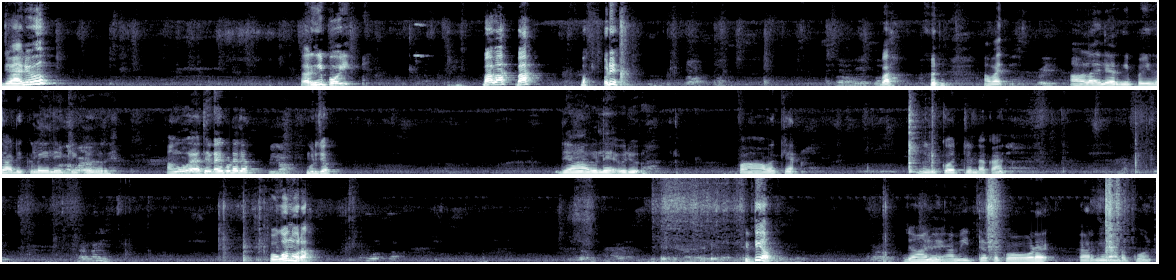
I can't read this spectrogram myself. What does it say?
ജാനു? ഇറങ്ങിപ്പോയി. വാ വാ വാ. വാ ഓടിയ വാ. അവൻ ആളതിൽ ഇറങ്ങിപ്പോയി. ഇത് അടുക്കളയിലേക്ക് കയറി അങ്ങ് തിണ്ടായി കൂടല്ലോ പിടിച്ചോ രാവിലെ ഒരു പാവയ്ക്ക മെഴുക്കുവരട്ടുണ്ടാക്കാൻ പോകാന്ന് പറ കിട്ടിയോ? ഞാനും ആ മീറ്റത്തെ കൂടെ ഇറങ്ങി നടക്കുവാണ്.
